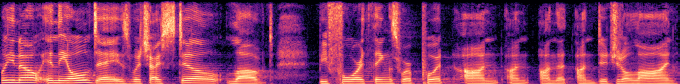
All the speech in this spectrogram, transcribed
well, you know, in the old days, which I still loved, before things were put on on on the on digital line,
